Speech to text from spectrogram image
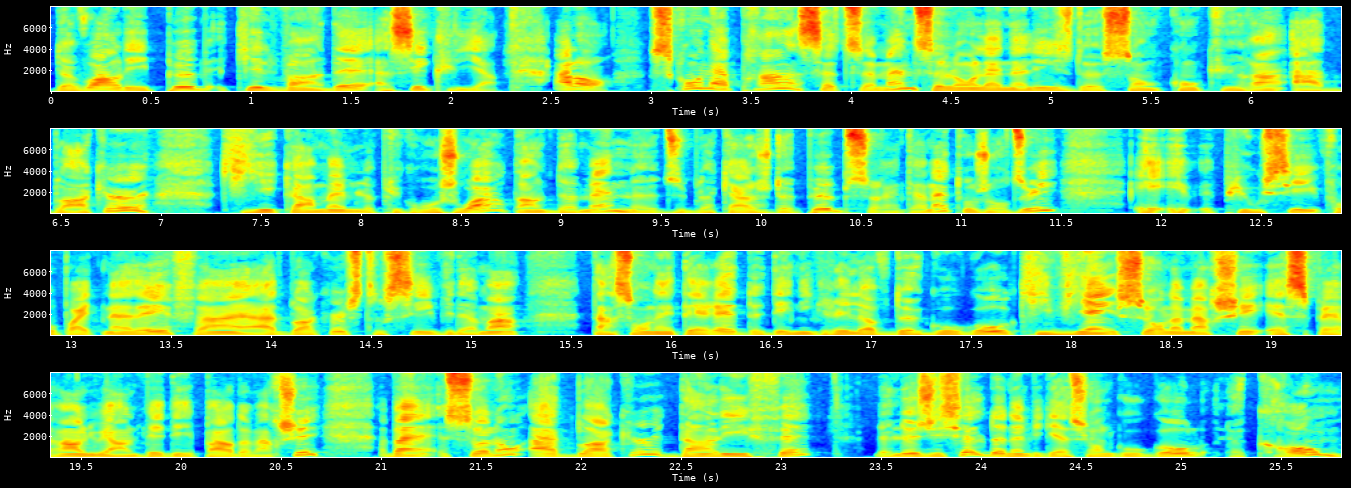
de voir les pubs qu'il vendait à ses clients. Alors, ce qu'on apprend cette semaine, selon l'analyse de son concurrent AdBlocker, qui est quand même le plus gros joueur dans le domaine du blocage de pubs sur Internet aujourd'hui, et, puis aussi, il ne faut pas être naïf, hein, AdBlocker, c'est aussi évidemment dans son intérêt de dénigrer l'offre de Google qui vient sur le marché espérant lui enlever des parts de marché. Eh ben, selon AdBlocker, dans les faits, le logiciel de navigation de Google, le Chrome,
